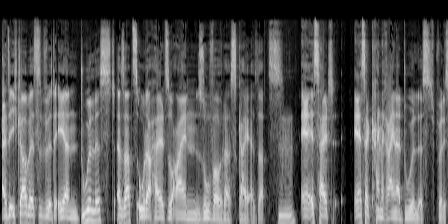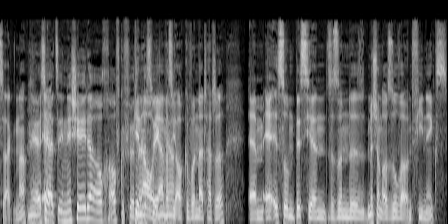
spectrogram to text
also ich glaube, es wird eher ein Duelist-Ersatz oder halt so ein Sova- oder Sky-Ersatz. Mhm. Er ist halt er ist halt kein reiner Duelist, würde ich sagen. Ne? Nee, er ist er, ja als Initiator auch aufgeführt. Ne? Genau, ne? Deswegen, ja, was ja. mich auch gewundert hatte. Ähm, er ist so ein bisschen so, so eine Mischung aus Sova und Phoenix.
